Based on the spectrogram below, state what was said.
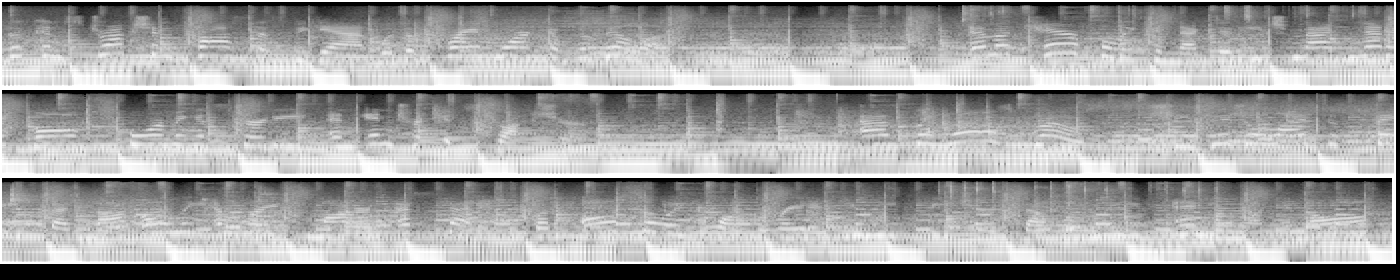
The construction process began with the framework of the villa. Emma carefully connected each magnetic ball, forming a sturdy and intricate structure. As the walls rose, she visualized a space that not only embraced modern aesthetics but also incorporated unique features that would leave anyone in awe.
